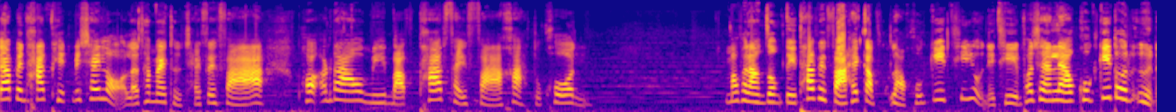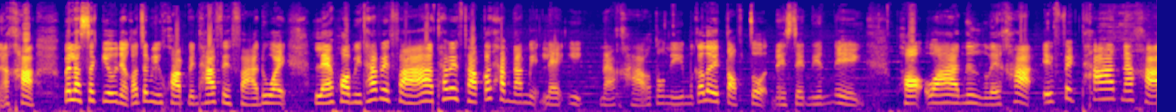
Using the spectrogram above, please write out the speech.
กาเป็นธาตุพิษไม่ใช่หรอ แล้วทำไมถึงใช้ไฟฟ้า เพราะเรามีบัฟธาตุไฟฟ้าค่ะทุกคน มอบพลังโจมตีธาตุไฟฟ้าให้กับเหล่าคุกกี้ที่อยู่ในทีม เพราะฉะนั้นแล้วคุกกี้ตัวอื่นๆนะค่ะ เวลาสกิลเนี่ยก็จะมีความเป็นธาตุไฟฟ้าด้วย และพอมีธาตุไฟฟ้าธาตุไฟฟ้าก็ทำดาเมจแรงอีกนะคะ ตรงนี้มันก็เลยตอบโจทย์ในเซตนี้เอง เพราะว่าหนึ่งเลยค่ะเอฟเฟกธาตุนะคะ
